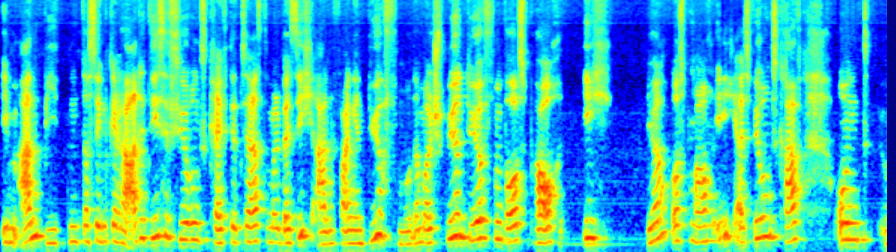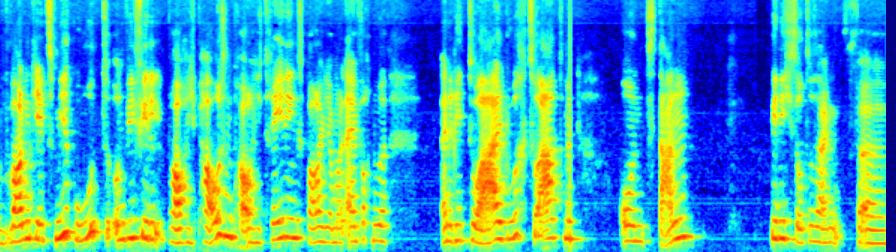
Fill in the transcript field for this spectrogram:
eben anbieten, dass eben gerade diese Führungskräfte zuerst einmal bei sich anfangen dürfen oder mal spüren dürfen, was brauche ich ja, was brauche mhm. ich als Führungskraft und wann geht es mir gut und wie viel brauche ich Pausen, brauche ich Trainings, brauche ich ja mal einfach nur ein Ritual durchzuatmen und dann bin ich sozusagen äh,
